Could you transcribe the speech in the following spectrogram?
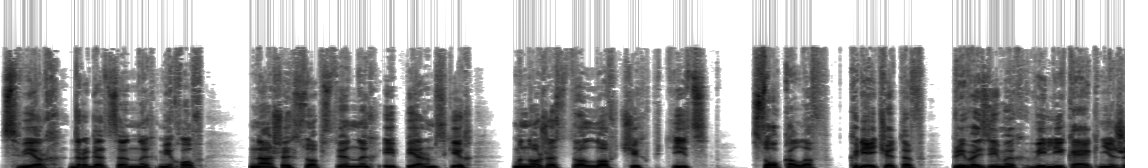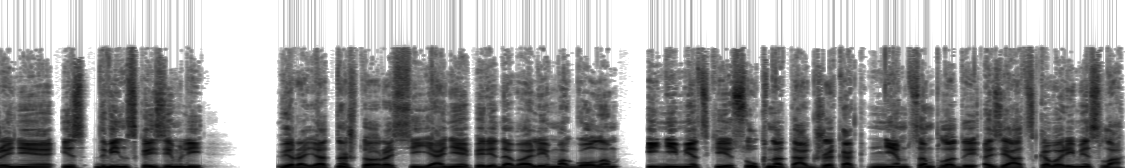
сверх драгоценных мехов наших собственных и пермских множество ловчих птиц, соколов, кречетов, привозимых в Великое княжение из Двинской земли. Вероятно, что россияне передавали моголам и немецкие сукна так же, как немцам плоды азиатского ремесла.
